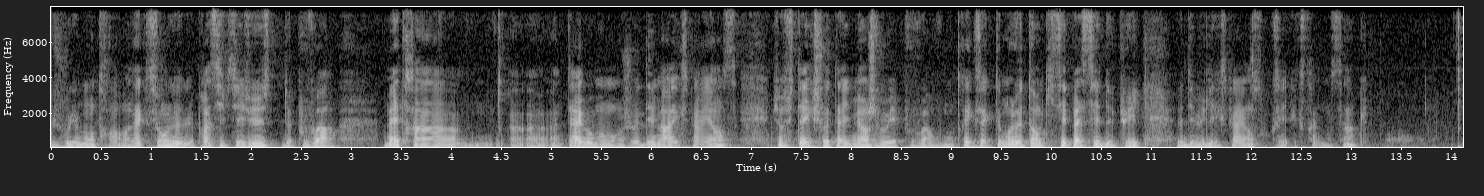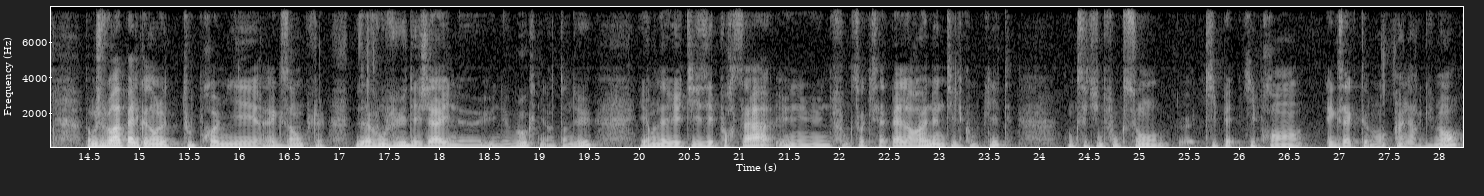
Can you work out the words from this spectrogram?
je vous les montre en, action. Le, principe, c'est juste de pouvoir mettre un, tag au moment où je démarre l'expérience. Puis ensuite, avec Show Timer, je vais pouvoir vous montrer exactement le temps qui s'est passé depuis le début de l'expérience. Donc, c'est extrêmement simple. Donc je vous rappelle que dans le tout premier exemple, nous avons vu déjà une, boucle, bien entendu, et on avait utilisé pour ça une, fonction qui s'appelle run until complete. Donc c'est une fonction qui, prend exactement un argument,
